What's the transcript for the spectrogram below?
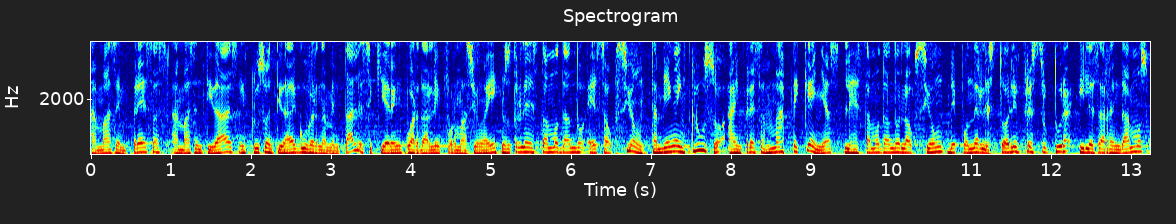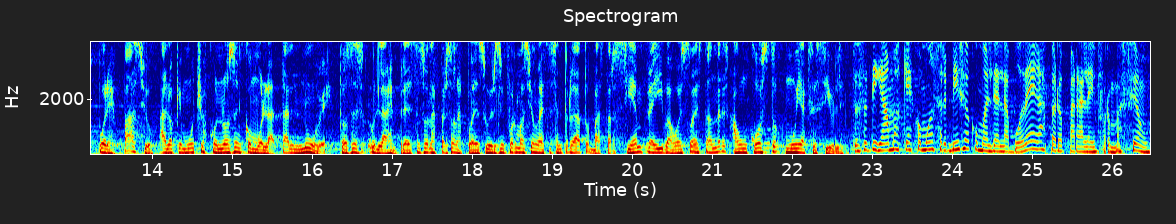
a más empresas, a más entidades, incluso entidades gubernamentales si quieren guardar la información ahí. Nosotros les estamos dando esa opción. También incluso a empresas más pequeñas les estamos dando la opción de ponerles toda la infraestructura y les arrendamos por espacio a lo que muchos conocen como la tal nube. Entonces las empresas o las personas pueden subir su información a ese centro de datos, va a estar siempre ahí bajo estos estándares a un costo muy accesible. Entonces digamos que es como un servicio como el de la bodega pero para la información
